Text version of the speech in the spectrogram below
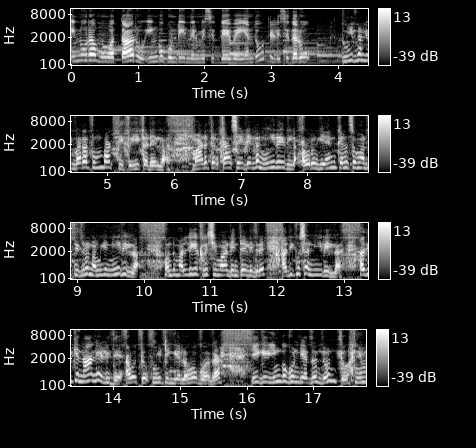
ಇನ್ನೂರ ಮೂವತ್ತಾರು ಇಂಗುಗುಂಡಿ ನಿರ್ಮಿಸಿದ್ದೇವೆ ಎಂದು ತಿಳಿಸಿದರು. ನೀರಿನಲ್ಲಿ ಬರ ತುಂಬ ಆಗ್ತಿತ್ತು ಈ ಕಡೆ ಎಲ್ಲ. ಮಾಡತರ ಸೈಡ್ ಎಲ್ಲ ನೀರೇ ಇಲ್ಲ. ಅವರು ಏನು ಕೆಲಸ ಮಾಡ್ತಿದ್ರು ನಮಗೆ ನೀರಿಲ್ಲ. ಒಂದು ಮಲ್ಲಿಗೆ ಕೃಷಿ ಮಾಡಿ ಅಂತ ಹೇಳಿದ್ರೆ ಅದಕ್ಕೂ ಸಹ ನೀರಿಲ್ಲ. ಅದಕ್ಕೆ ನಾನು ಹೇಳಿದೆ ಅವತ್ತು ಮೀಟಿಂಗ್ ಎಲ್ಲ ಹೋಗುವಾಗ ಈಗ ಇಂಗು ಗುಂಡಿ ಅದೊಂದು ಉಂಟು ನಿಮ್ಮ,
